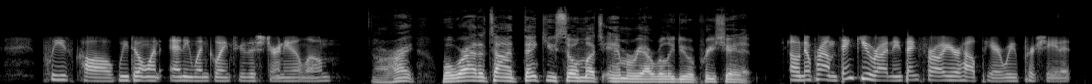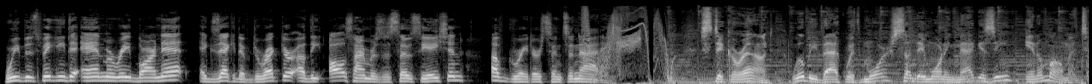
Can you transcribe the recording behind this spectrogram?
Please call. We don't want anyone going through this journey alone. All right. Well, we're out of time. Thank you so much, Annemarie. I really do appreciate it. Oh, no problem. Thank you, Rodney. Thanks for all your help here. We appreciate it. We've been speaking to Annemarie Barnett, Executive Director of the Alzheimer's Association of Greater Cincinnati. Stick around. We'll be back with more Sunday Morning Magazine in a moment.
